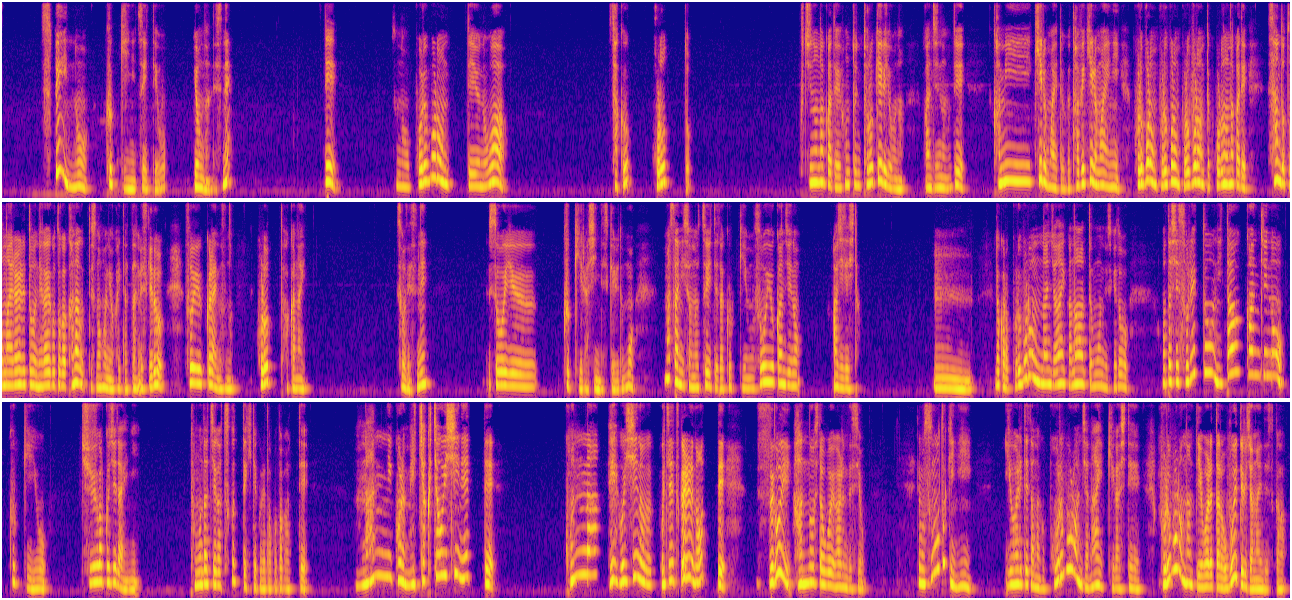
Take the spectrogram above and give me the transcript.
スペインのクッキーについてを読んだんですね。で、そのポルボロンっていうのはサクほろっと。口の中で本当にとろけるような感じなので、噛み切る前というか食べきる前に、ポロポロン、ポロポロン、ポロポロンって心の中で3度唱えられると願い事が叶うってその本には書いてあったんですけど、そういうくらいのその、ほろっと開かない。そうですね。そういうクッキーらしいんですけれども、まさにそのついてたクッキーもそういう感じの味でした。うーん。だからポルボロンなんじゃないかなって思うんですけど、私それと似た感じのクッキーを中学時代に友達が作ってきてくれたことがあって、何にこれめちゃくちゃ美味しいねって、こんな、え、美味しいのがうちで作れるの？って、すごい反応した覚えがあるんですよ。でもその時に、言われてたのがポルボロンじゃない気がして、ポルボロンなんて言われたら覚えてるじゃないですか。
